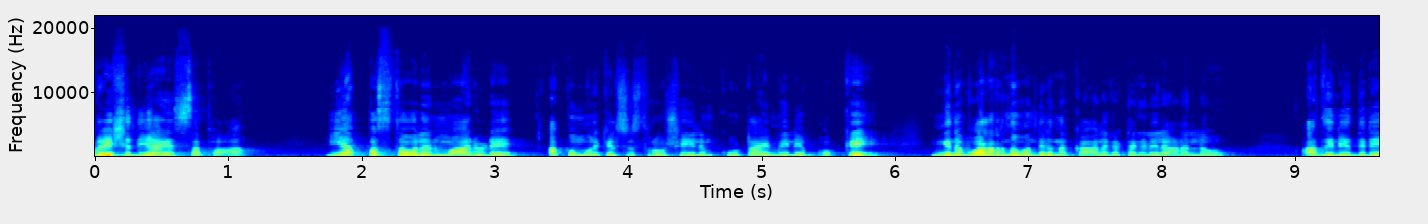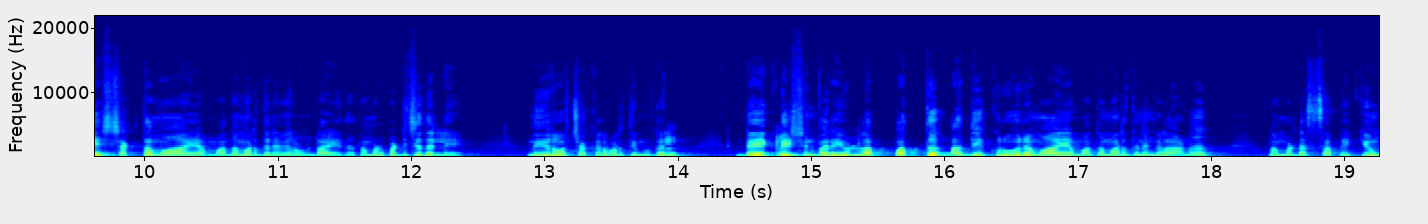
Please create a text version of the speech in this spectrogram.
പ്രേഷിതയായ സഭ ഈ അപ്പസ്തോലന്മാരുടെ അപ്പമുറിക്കൽ ശുശ്രൂഷയിലും കൂട്ടായ്മയിലും ഒക്കെ ഇങ്ങനെ വളർന്നു വന്നിരുന്ന കാലഘട്ടങ്ങളിലാണല്ലോ അതിനെതിരെ ശക്തമായ മതമർദ്ദനങ്ങൾ ഉണ്ടായത് നമ്മൾ പഠിച്ചതല്ലേ? നീറോ ചക്രവർത്തി മുതൽ ഡേക്ലേഷൻ വരെയുള്ള പത്ത് അതിക്രൂരമായ മതമർദ്ദനങ്ങളാണ് നമ്മുടെ സഭയ്ക്കും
